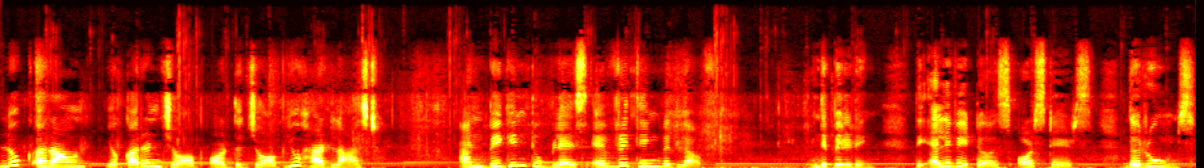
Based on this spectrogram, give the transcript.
look around your current job or the job you had last and begin to bless everything with love the building, the elevators or stairs, the rooms,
